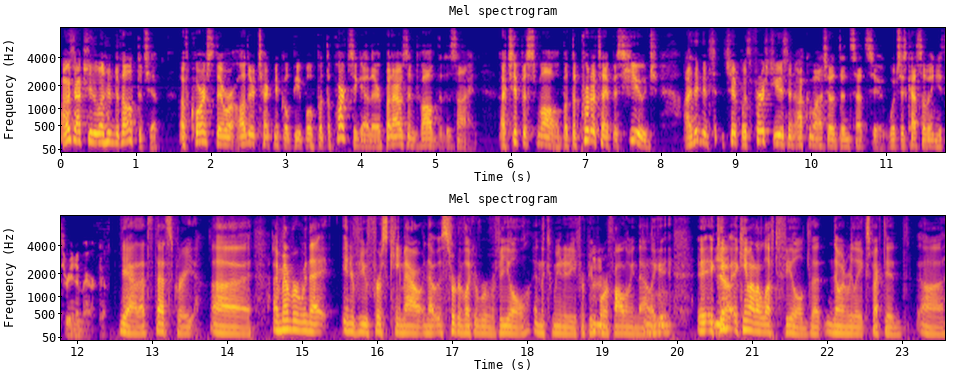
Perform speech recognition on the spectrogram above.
I was actually the one who developed the chip. Of course, there were other technical people who put the parts together, but I was involved in the design. A chip is small, but the prototype is huge. I think the chip was first used in Akumajou Densetsu, which is Castlevania 3 in America. Yeah, that's that's great. Uh, I remember when that interview first came out, and that was sort of like a reveal in the community for people mm-hmm. who were following that. Mm-hmm. Like it, it, it came yeah. it came out of left field that no one really expected. Uh,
